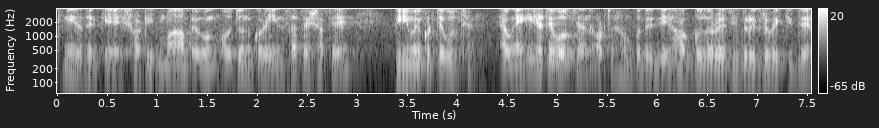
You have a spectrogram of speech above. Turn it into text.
তিনি তাদেরকে সঠিক মাপ এবং ওজন করে ইনসাফের সাথে বিনিময় করতে বলছেন এবং একই সাথে বলছেন, অর্থ সম্পদের যে হকগুলো রয়েছে দরিদ্র ব্যক্তিদের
